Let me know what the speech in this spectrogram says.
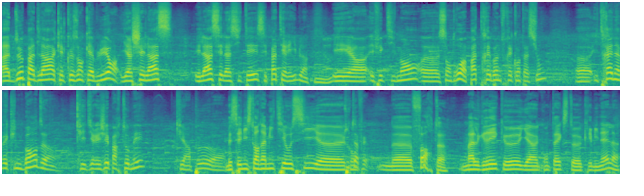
à deux pas de là, à quelques encablures, il y a Chelas. Et là, c'est la cité, c'est pas terrible. Et euh, effectivement, euh, Sandro a pas de très bonne fréquentation. Euh, il traîne avec une bande qui est dirigée par Tomé, qui est un peu. Mais c'est une histoire d'amitié aussi tout à fait. forte, malgré qu'il y a un contexte criminel.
